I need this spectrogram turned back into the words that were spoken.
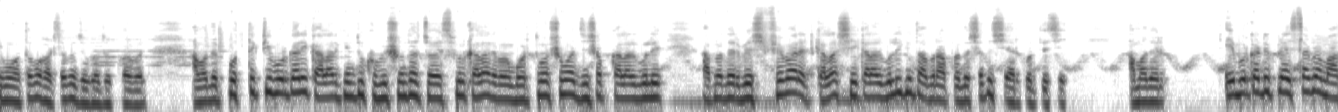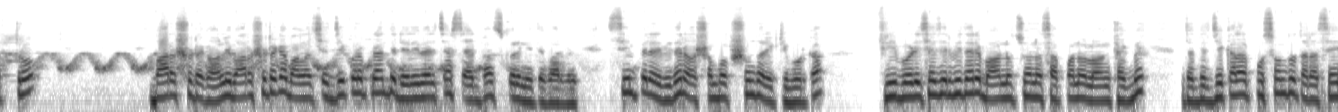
ইমো অথবা হোয়াটসঅ্যাপে যোগাযোগ করবেন। আমাদের প্রত্যেকটি বোরকারই কালার কিন্তু খুবই সুন্দর চয়েসফুল কালার এবং বর্তমান সময় যেসব কালারগুলি আপনাদের বেশ ফেভারেট কালার সেই কালারগুলি কিন্তু আমরা আপনাদের সাথে শেয়ার করতেছি। আমাদের এই বোরকাটির প্রাইস থাকবে মাত্র বারোশো টাকা। অনলি বারোশো টাকা বাংলাদেশের যে কোনো প্রান্তে ডেলিভারি চার্জ অ্যাডভান্স করে নিতে পারবেন। সিম্পলের ভিতরে অসম্ভব সুন্দর একটি বোরকা ফ্রি বডি সাইজের ভিতরে বাউন্ন চুয়ান্ন, ছাপ্পান্ন লং থাকবে। যাদের যে কালার পছন্দ, তারা সেই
